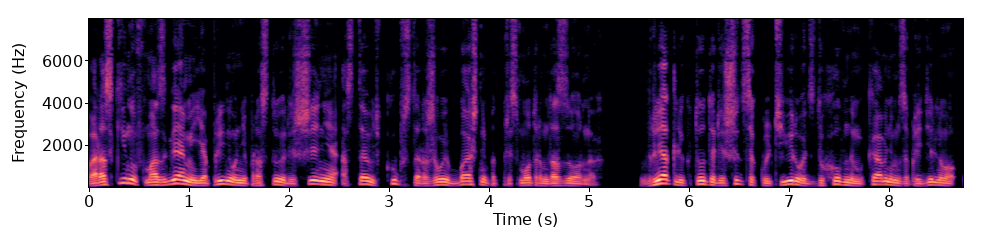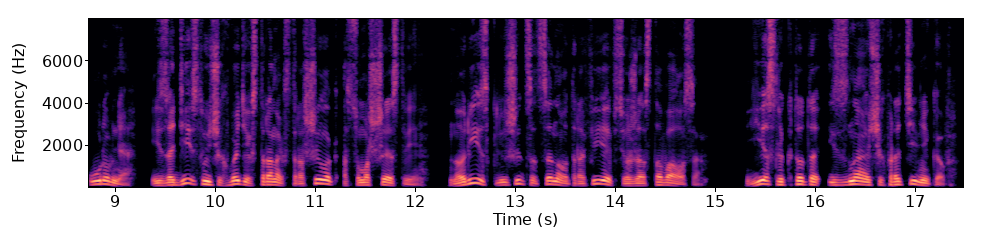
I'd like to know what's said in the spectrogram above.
Пораскинув мозгами, я принял непростое решение оставить куб сторожевой башне под присмотром дозорных. Вряд ли кто-то решится культивировать с духовным камнем запредельного уровня из-за действующих в этих странах страшилок о сумасшествии. Но риск лишиться ценного трофея все же оставался. Если кто-то из знающих противников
